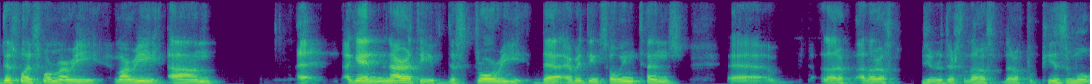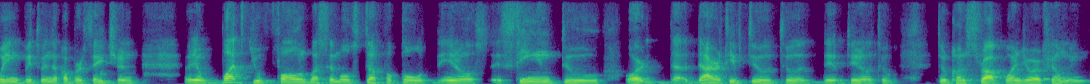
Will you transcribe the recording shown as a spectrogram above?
This one's for Marie. Marie, um, uh, again, narrative, the story, the everything so intense. Uh, a lot of a lot of you know, there's a lot of lot of pieces moving between the conversation you know, what you found was the most difficult, you know, scene to or the narrative to to you know to to construct when you were filming?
